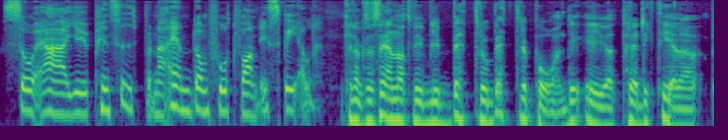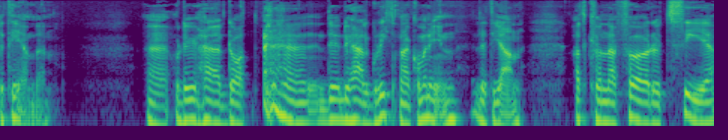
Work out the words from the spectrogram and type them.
så är ju principerna ändå fortfarande i spel. Jag kan också säga något vi blir bättre och bättre på, det är ju att prediktera beteenden. Och det är ju här, dat- det är här algoritmerna kommer in lite grann. Att kunna förutse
